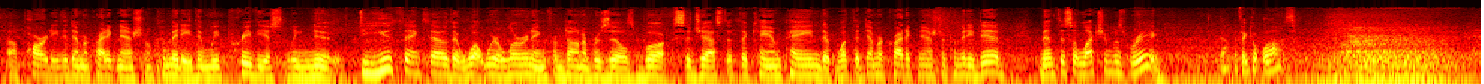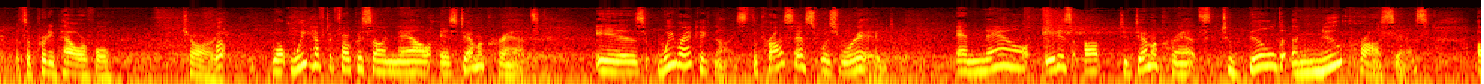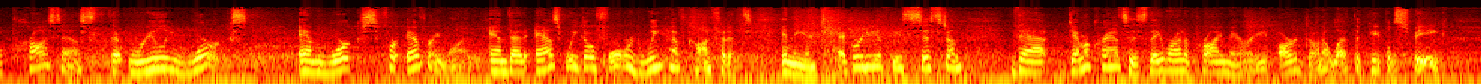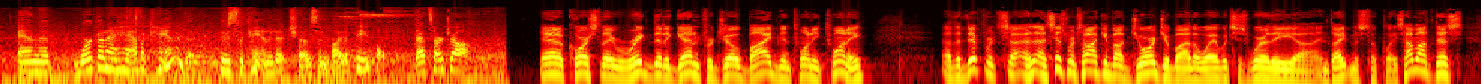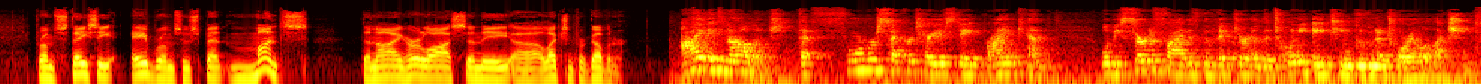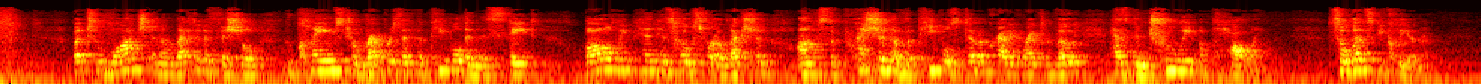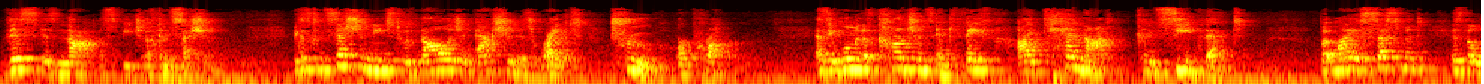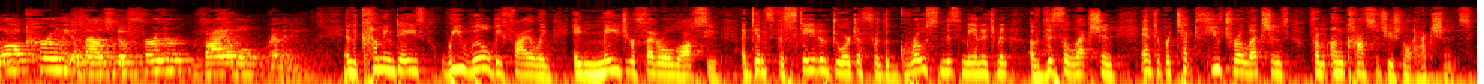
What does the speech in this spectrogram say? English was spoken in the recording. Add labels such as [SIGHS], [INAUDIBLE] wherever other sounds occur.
uh, Party, the Democratic National Committee, than we previously knew. Do you think, though, that what we're learning from Donna Brazile's book suggests that the campaign, that what the Democratic National Committee did, meant this election was rigged? Yeah, I think it was. It's a pretty powerful charge. Well, what we have to focus on now as Democrats is we recognize the process was rigged. And now it is up to Democrats to build a new process, a process that really works and works for everyone. And that as we go forward, we have confidence in the integrity of this system, that Democrats, as they run a primary, are going to let the people speak and that we're going to have a candidate who's the candidate chosen by the people. That's our job. And of course, they rigged it again for Joe Biden in 2020. Uh, the difference, uh, and since we're talking about Georgia, by the way, which is where the uh, indictments took place, how about this from Stacey Abrams, who spent months denying her loss in the uh, election for governor? I acknowledge that former Secretary of State Brian Kemp will be certified as the victor in the 2018 gubernatorial election. But to watch an elected official who claims to represent the people in this state baldly pin his hopes for election on the suppression of the people's democratic right to vote has been truly appalling. So let's be clear. This is not a speech of concession. Because concession means to acknowledge an action is right, true, or proper. As a woman of conscience and faith, I cannot concede that. But my assessment is the law currently allows no further viable remedy. In the coming days, we will be filing a major federal lawsuit against the state of Georgia for the gross mismanagement of this election and to protect future elections from unconstitutional actions.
